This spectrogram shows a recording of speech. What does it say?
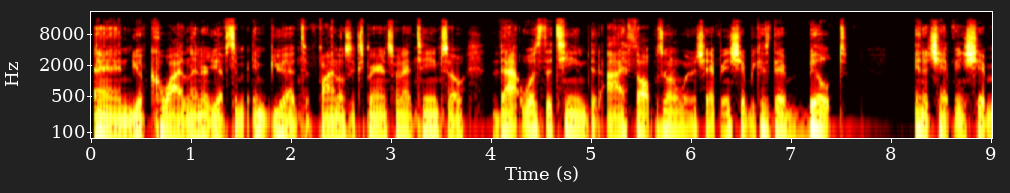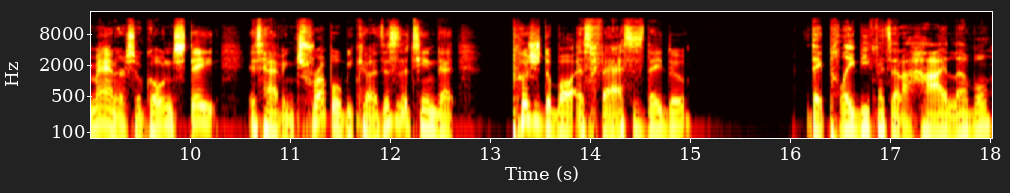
And you have Kawhi Leonard, you have some you had some finals experience on that team. So that was the team that I thought was going to win a championship because they're built in a championship manner. So Golden State is having trouble because this is a team that pushes the ball as fast as they do. They play defense at a high level.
